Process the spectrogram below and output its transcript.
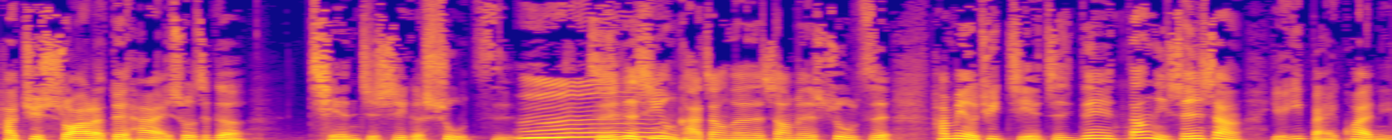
他去刷了，对他来说这个。钱只是一个数字，嗯，只是个信用卡账单的上面的数字，他没有去节制。因为当你身上有一百块，你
